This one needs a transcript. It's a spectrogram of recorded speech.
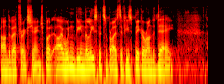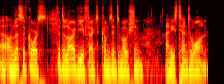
on the Betfair exchange, but I wouldn't be in the least bit surprised if he's bigger on the day, uh, unless, of course, the Delargy effect comes into motion and he's 10 to 1,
